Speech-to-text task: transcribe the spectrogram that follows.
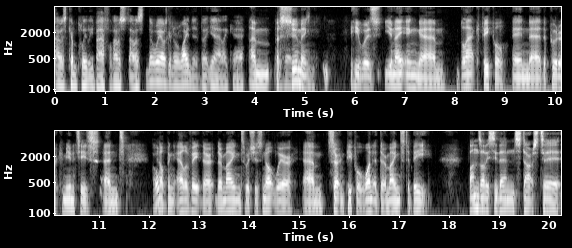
I was completely baffled. I was I was no way I was going to rewind it, but yeah, like uh, I'm assuming he was uniting um, black people in uh, the poorer communities and oh, helping elevate their, their minds, which is not where um, certain people wanted their minds to be. Buns obviously then starts to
